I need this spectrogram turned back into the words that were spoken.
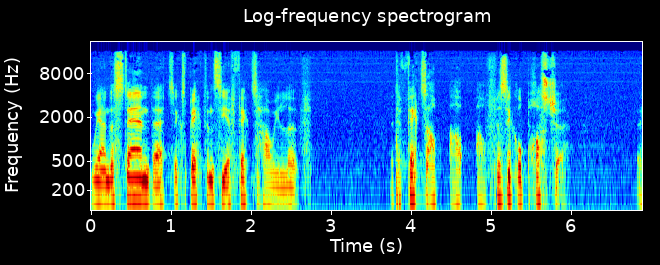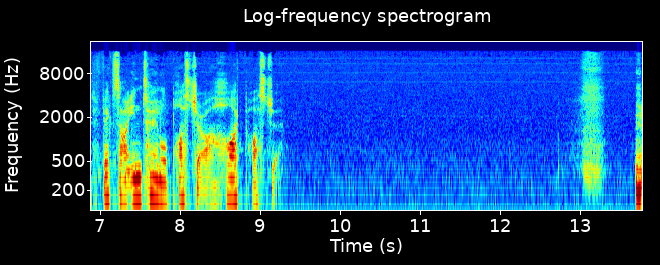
we understand that expectancy affects how we live. It affects our, our, our physical posture, it affects our internal posture, our heart posture.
